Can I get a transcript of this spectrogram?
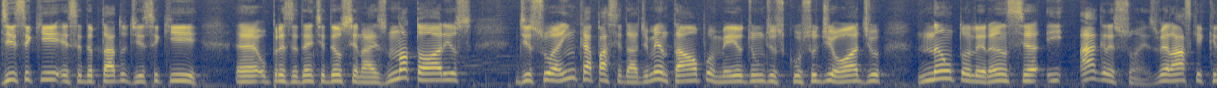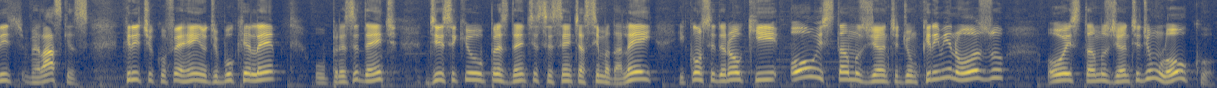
Disse que, esse deputado disse que eh, o presidente deu sinais notórios de sua incapacidade mental por meio de um discurso de ódio, não tolerância e agressões. Velasquez, cri- Velasquez crítico ferrenho de Bukele, o presidente, disse que o presidente se sente acima da lei e considerou que ou estamos diante de um criminoso ou estamos diante de um louco,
